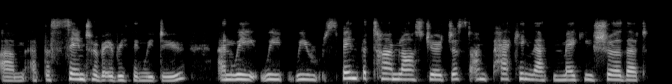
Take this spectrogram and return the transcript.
um, at the center of everything we do. And we we we spent the time last year just unpacking that and making sure that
